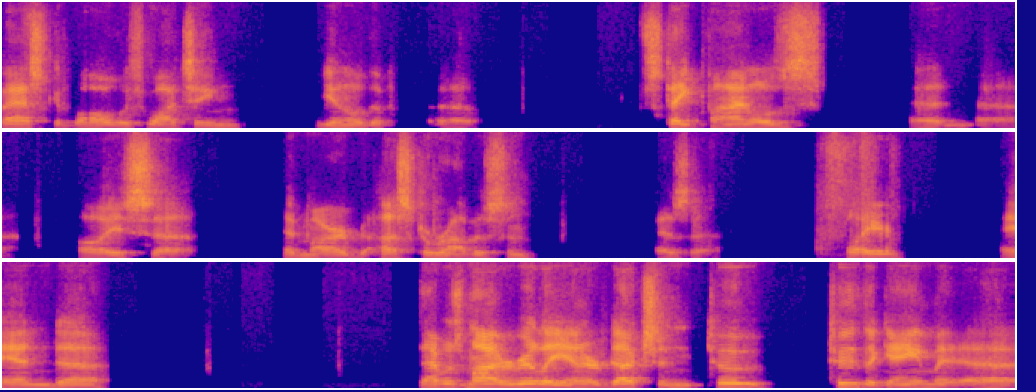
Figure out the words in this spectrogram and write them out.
basketball was watching, you know, the uh, state finals and uh, always uh, admired Oscar Robertson as a player. And uh, that was my really introduction to to the game. Uh,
